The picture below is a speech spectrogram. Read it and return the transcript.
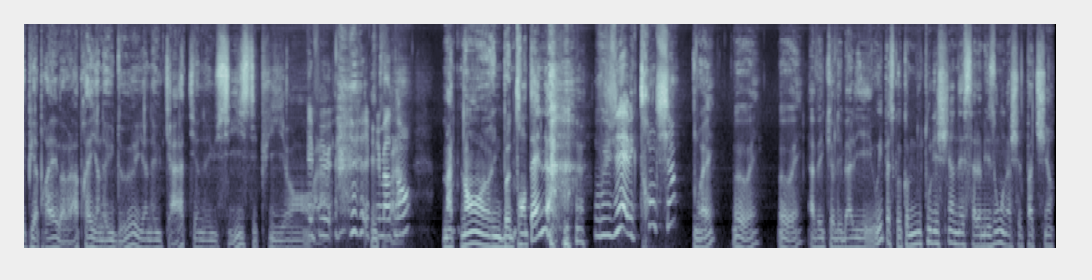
Et puis après, bah voilà, après, il y en a eu deux, il y en a eu quatre, il y en a eu six, et puis... et, puis, et, puis, maintenant Maintenant, une bonne trentaine. Vous vivez avec 30 chiens? Oui, oui, oui. Avec les balais. Oui, parce que comme nous, tous les chiens naissent à la maison, on n'achète pas de chiens,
